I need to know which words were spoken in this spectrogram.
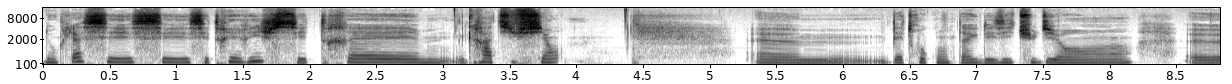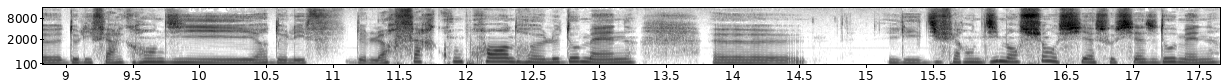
Donc là, c'est très riche, c'est très gratifiant. Euh, d'être au contact des étudiants, de les faire grandir, de, les, de leur faire comprendre le domaine, les différentes dimensions aussi associées à ce domaine.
